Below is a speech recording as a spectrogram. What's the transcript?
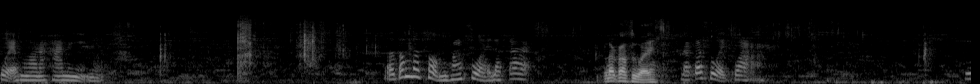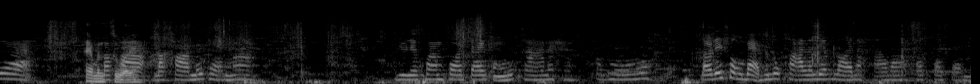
สวยของเรานะคะนี่นี่เราต้องผสมทั้งสวยแล้วก็ แล้วก็สวยแล้วก็สวยกว่า เพื่อให้มันราสวยคาราคาไม่แพงมาก อยู่ในความพอใจของลูกค้านะคะโอ้โหเราได้ส่งแบบให้ลูกค้าแล้วเรียบร้อยนะคะ ว่าเขาพอใจไหม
